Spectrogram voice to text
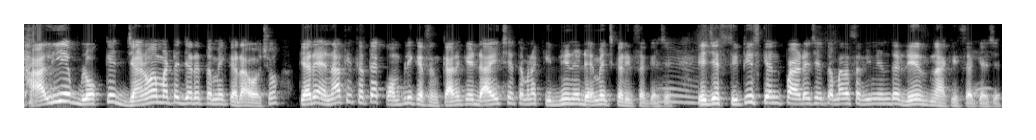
ખાલી એ બ્લોકેજ જાણવા માટે જ્યારે તમે કરાવો છો ત્યારે એનાથી થતા કોમ્પ્લિકેશન કારણ કે ડાય છે તમારા કિડનીને ડેમેજ કરી શકે છે. એ જે સિટી સ્કેન પાડે છે તમારા શરીરની અંદર રેઝ નાખી શકે છે.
